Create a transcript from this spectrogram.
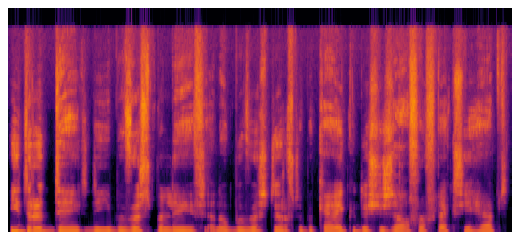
Iedere date die je bewust beleeft en ook bewust durft te bekijken, dus je zelfreflectie hebt,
